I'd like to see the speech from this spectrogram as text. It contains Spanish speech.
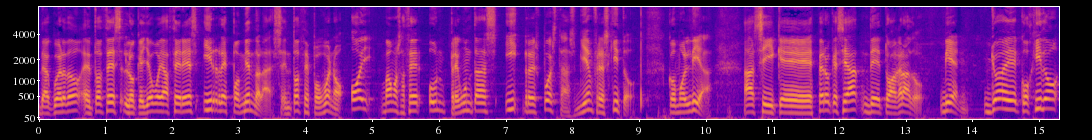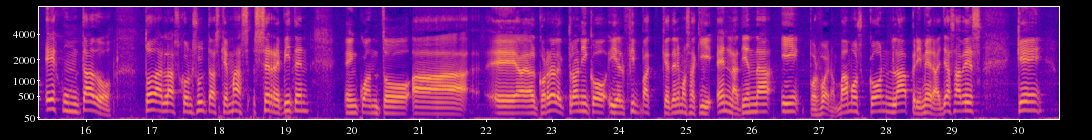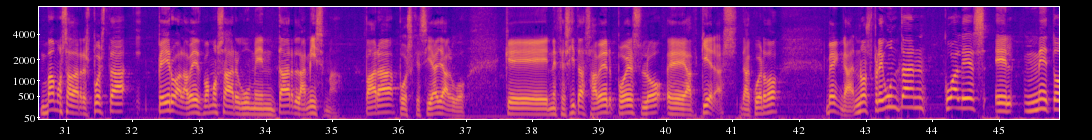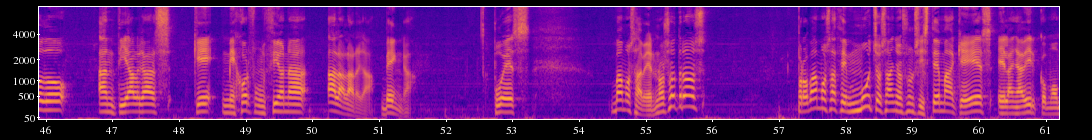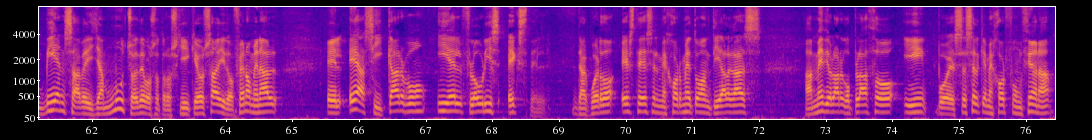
¿De acuerdo? Entonces lo que yo voy a hacer es ir respondiéndolas. Entonces, pues bueno, hoy vamos a hacer un preguntas y respuestas, bien fresquito, como el día. Así que espero que sea de tu agrado. Bien, yo he cogido, he juntado todas las consultas que más se repiten en cuanto eh, al correo electrónico y el feedback que tenemos aquí en la tienda y pues bueno, vamos con la primera. Ya sabes que vamos a dar respuesta, pero a la vez vamos a argumentar la misma para pues que si hay algo que necesitas saber, pues lo eh, adquieras, ¿de acuerdo? Venga, nos preguntan cuál es el método antialgas que mejor funciona a la larga. Venga, pues vamos a ver, nosotros probamos hace muchos años un sistema que es el añadir, como bien sabéis ya muchos de vosotros y que os ha ido fenomenal, el EASI Carbo y el Floris Excel. ¿De acuerdo? Este es el mejor método antialgas a medio largo plazo y pues es el que mejor funciona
